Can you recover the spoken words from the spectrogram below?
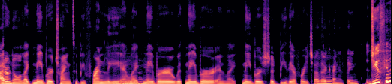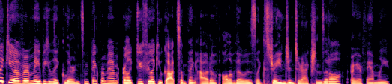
I don't know, like neighbor trying to be friendly and like Mhm. neighbor with neighbor and like neighbors should be there for each other Mhm. kind of thing. Do you feel like you ever maybe like learned something from him, or like do you feel like you got something out of all of those like strange interactions at all, or your family?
